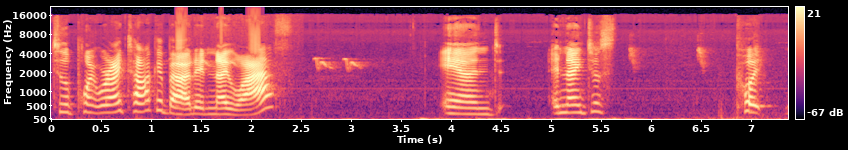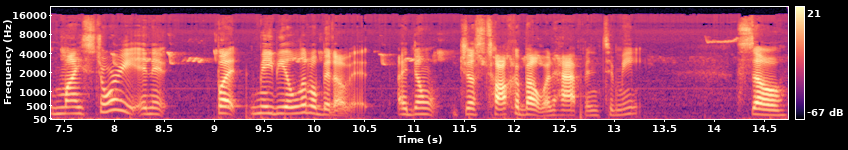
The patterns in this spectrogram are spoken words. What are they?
to the point where I talk about it and I laugh and and I just put my story in it but maybe a little bit of it. I don't just talk about what happened to me. So,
